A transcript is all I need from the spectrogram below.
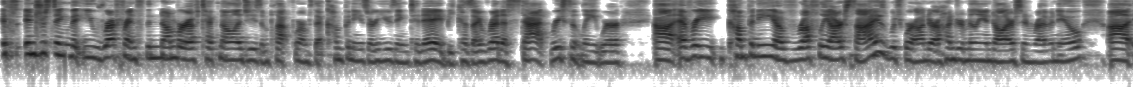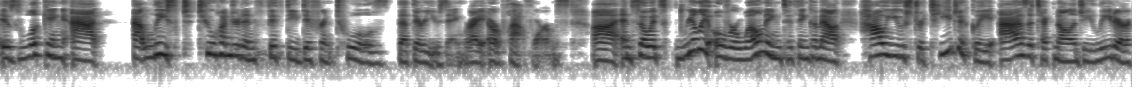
it's interesting that you reference the number of technologies and platforms that companies are using today because I read a stat recently where uh, every company of roughly our size, which we're under $100 million in revenue, uh, is looking at at least 250 different tools that they're using, right? Or platforms. Uh, and so it's really overwhelming to think about how you strategically, as a technology leader,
